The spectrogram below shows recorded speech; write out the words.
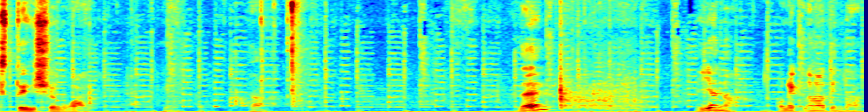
extension 1. Okay? Yan. Then, Iyan na. Connect na natin lahat.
